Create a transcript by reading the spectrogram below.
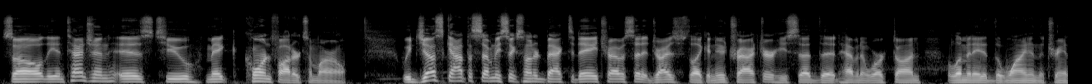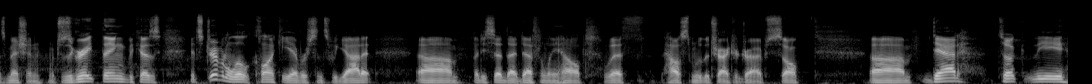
So the intention is to make corn fodder tomorrow. We just got the 7600 back today. Travis said it drives like a new tractor. He said that having it worked on eliminated the whine in the transmission, which is a great thing because it's driven a little clunky ever since we got it. Um, but he said that definitely helped with how smooth the tractor drives. So um, Dad took the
